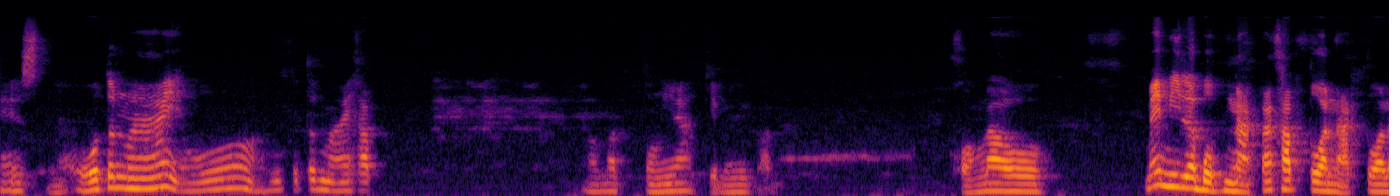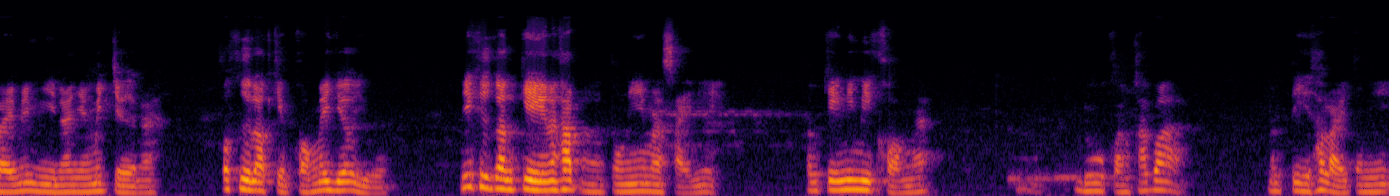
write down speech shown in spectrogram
เพสโอ้ต้นไม้ โอ้นี่คือต้นไม้ครับ เอามาตรงนี้นะเก็บไว้นี่ก่อน ของเราไม่มีระบบหนักนะครับ ตัวหนักตัวอะไรไม่มีนะ ยังไม่เจอนะ ก็คือเราเก็บของได้เยอะอยู่ นี่คือกางเกงนะครับตรงนี้มาใส่นี่กางเกงนี่มีของนะ ดูก่อนครับว่า มันตีเท่าไหร่ตรงนี้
